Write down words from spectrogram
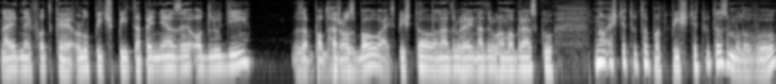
na jednej fotke Lupič pýta peniaze od ľudí pod hrozbou, aj s pištou, na, druhej, na druhom obrázku no ešte túto podpíšte, túto zmluvu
